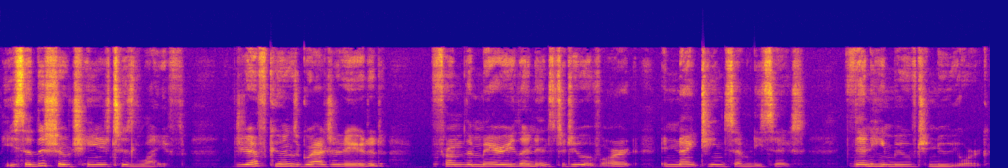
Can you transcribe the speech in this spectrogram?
He said the show changed his life. Jeff Koons graduated from the Maryland Institute of Art in 1976. Then he moved to New York.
